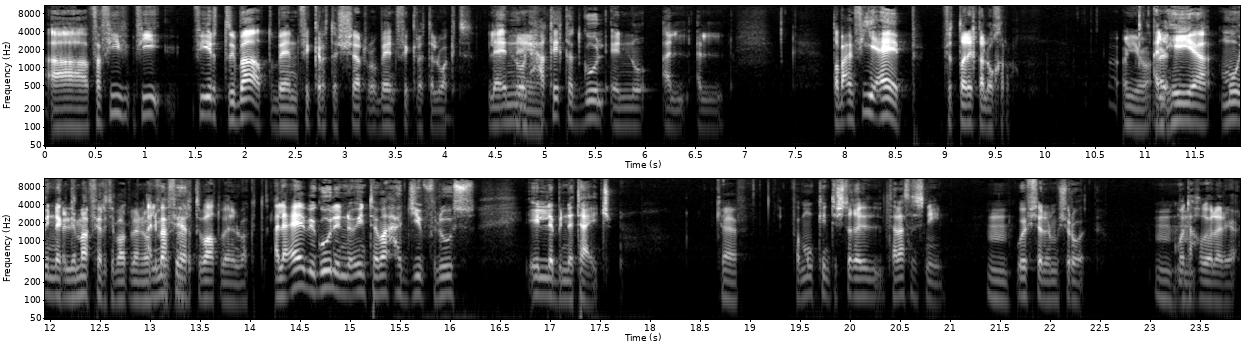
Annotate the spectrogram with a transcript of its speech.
آه ففي في في ارتباط بين فكرة الشر وبين فكرة الوقت لأنه أيوه. الحقيقة تقول إنه ال ال طبعا في عيب في الطريقة الأخرى أيوه اللي هي مو إنك اللي ما في ارتباط بين الوقت اللي ما والوقت. ارتباط بين الوقت العيب يقول إنه أنت ما حتجيب فلوس إلا بالنتائج كيف؟ فممكن تشتغل ثلاث سنين امم ويفشل المشروع مم. ما تاخذ ولا ريال.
